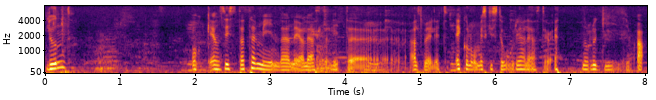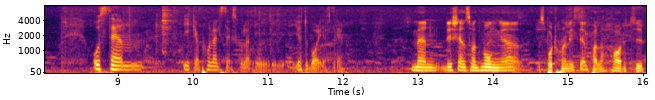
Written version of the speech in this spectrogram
Lund. Och en sista termin där när jag läste lite eh, allt möjligt. Ekonomisk historia läste jag, etnologi. Ja. Och sen gick jag på Journalisthögskolan i Göteborg efter det. Men det känns som att många sportjournalister i alla fall har typ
